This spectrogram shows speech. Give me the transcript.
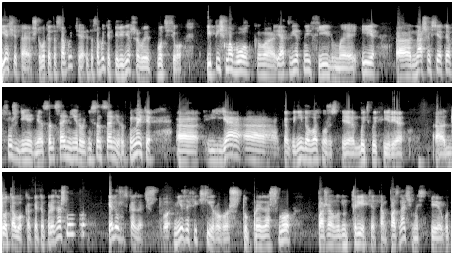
я считаю, что вот это событие, это событие перевешивает вот все. И письма Волкова, и ответные фильмы, и наши все это обсуждения, санкционировать, не санкционировать. Понимаете, э, я э, как бы не имел возможности быть в эфире до того, как это произошло. Я должен сказать, что не зафиксировало, что произошло, пожалуй, ну, третье там, по значимости, вот,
